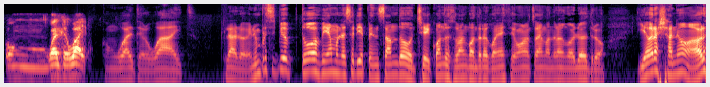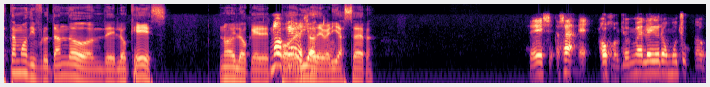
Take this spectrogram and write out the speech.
Con Walter White. Con Walter White. Claro, en un principio todos veíamos la serie pensando, che, ¿cuándo se va a encontrar con este? ¿Cuándo se va a encontrar con el otro? Y ahora ya no, ahora estamos disfrutando de lo que es, no de lo que podría o debería ser. o sea, eh, ojo, yo me alegro mucho cuando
